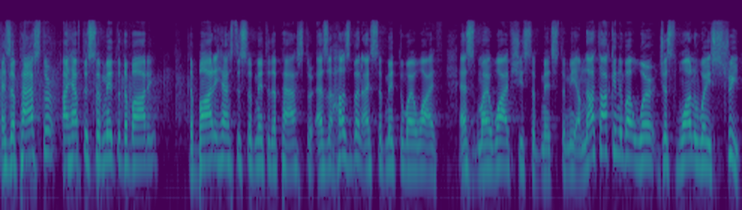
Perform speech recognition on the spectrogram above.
As a pastor, I have to submit to the body. The body has to submit to the pastor. As a husband, I submit to my wife. As my wife, she submits to me. I'm not talking about where just one way street,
